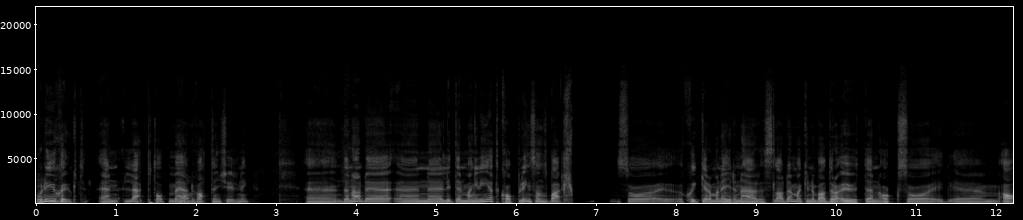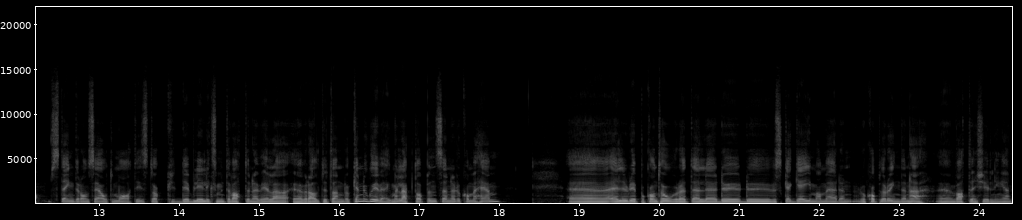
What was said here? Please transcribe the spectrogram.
och det är ju sjukt, en laptop med Mm. Ja. vattenkylning. Eh, den hade en eh, liten magnetkoppling som så bara så eh, skickade man i den här sladden, man kunde bara dra ut den och så eh, ja, stängde de sig automatiskt och det blir liksom inte vatten över hela, överallt utan då kan du gå iväg med laptopen sen när du kommer hem eh, eller du är på kontoret eller du, du ska gamea med den, då kopplar du in den här eh, vattenkylningen.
